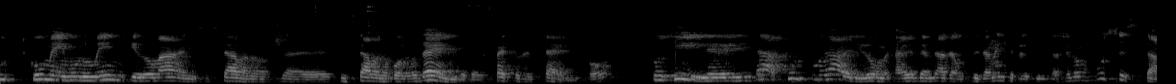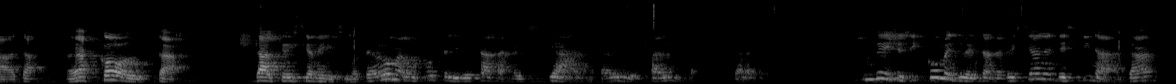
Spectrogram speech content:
tut, come i monumenti romani si stavano, eh, si stavano corrodendo per effetto del tempo, così l'eredità culturale di Roma sarebbe andata completamente perduta se non fosse stata raccolta dal cristianesimo. Se Roma non fosse diventata cristiana, sarebbe sparita dalla terra. Invece, siccome è diventata cristiana, è destinata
